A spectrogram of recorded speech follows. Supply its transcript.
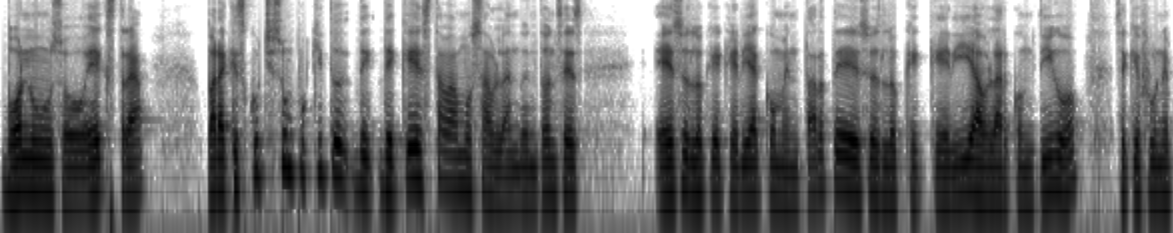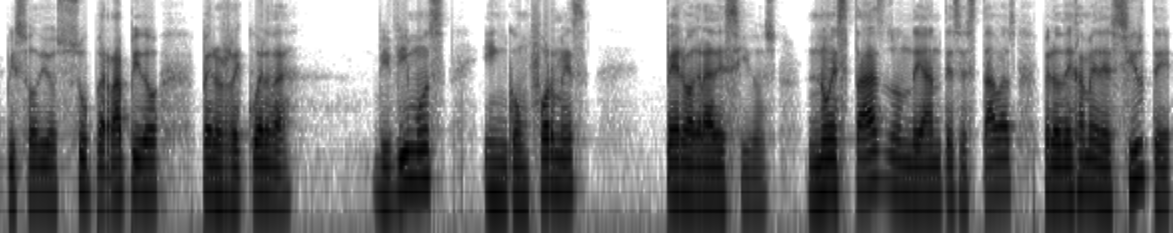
bonus o extra para que escuches un poquito de, de qué estábamos hablando. Entonces, eso es lo que quería comentarte, eso es lo que quería hablar contigo. Sé que fue un episodio súper rápido, pero recuerda, vivimos inconformes, pero agradecidos. No estás donde antes estabas, pero déjame decirte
